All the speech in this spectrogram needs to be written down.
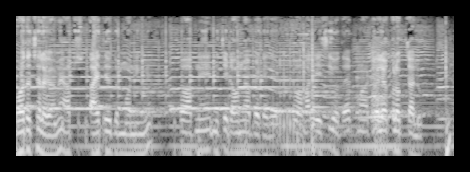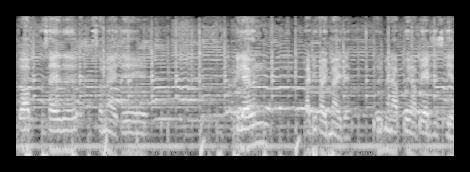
बहुत अच्छा लगा हमें। आप आए थे जब मॉर्निंग में, तो आपने नीचे डाउन में आप बैठे थे। तो हमारा एसी होता है ट्वेल्व ओ क्लॉक चालू। तो आप शायद उस समय आए थे इलेवन थर्टी फाइव में आए थे। फिर मैंने आपको यहाँ पे एडजस्ट किया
